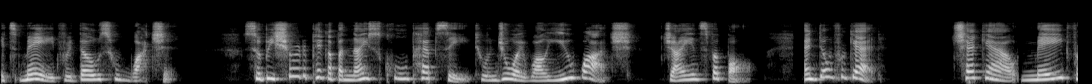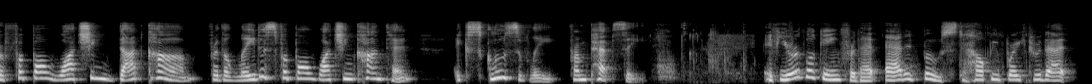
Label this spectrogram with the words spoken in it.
it's made for those who watch it. So be sure to pick up a nice cool Pepsi to enjoy while you watch Giants football. And don't forget, Check out madeforfootballwatching.com for the latest football watching content exclusively from Pepsi. If you're looking for that added boost to help you break through that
